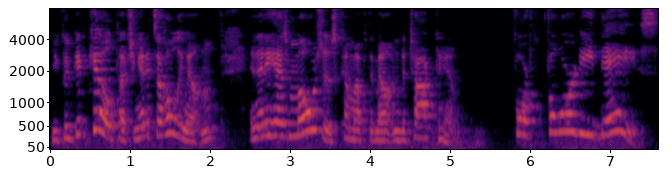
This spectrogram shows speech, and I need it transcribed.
You could get killed touching it. It's a holy mountain. And then he has Moses come up the mountain to talk to him for 40 days.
